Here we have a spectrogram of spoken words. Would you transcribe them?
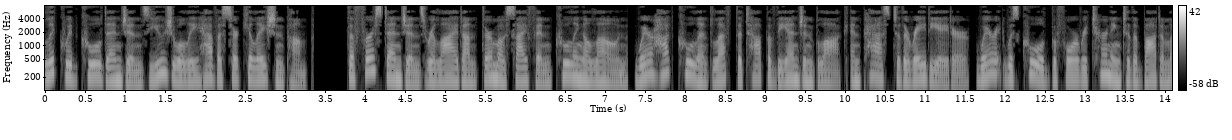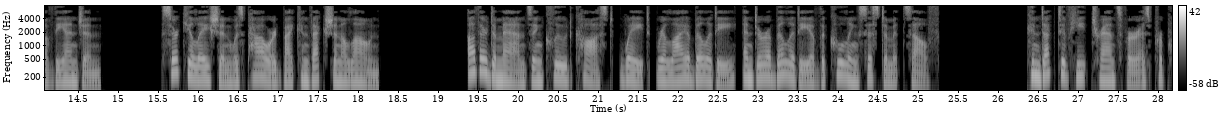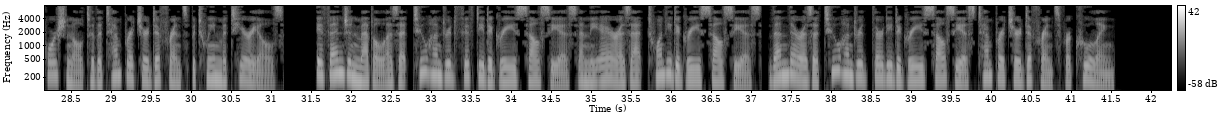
Liquid-cooled engines usually have a circulation pump. The first engines relied on thermosiphon cooling alone, where hot coolant left the top of the engine block and passed to the radiator, where it was cooled before returning to the bottom of the engine. Circulation was powered by convection alone. Other demands include cost, weight, reliability, and durability of the cooling system itself. Conductive heat transfer is proportional to the temperature difference between materials. If engine metal is at 250 degrees Celsius and the air is at 20 degrees Celsius, then there is a 230 degrees Celsius temperature difference for cooling.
